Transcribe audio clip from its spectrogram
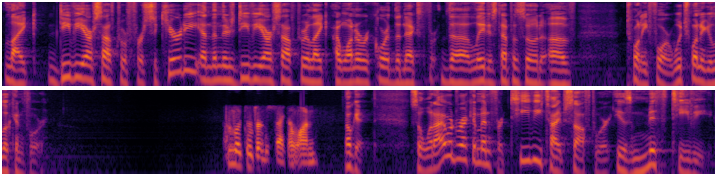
like DVR software for security, and then there's DVR software like I want to record the next, the latest episode of 24. Which one are you looking for? I'm looking for the second one. Okay. So what I would recommend for TV type software is Myth TV.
